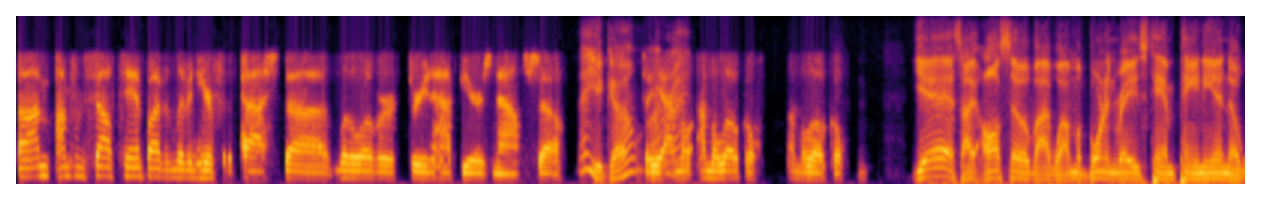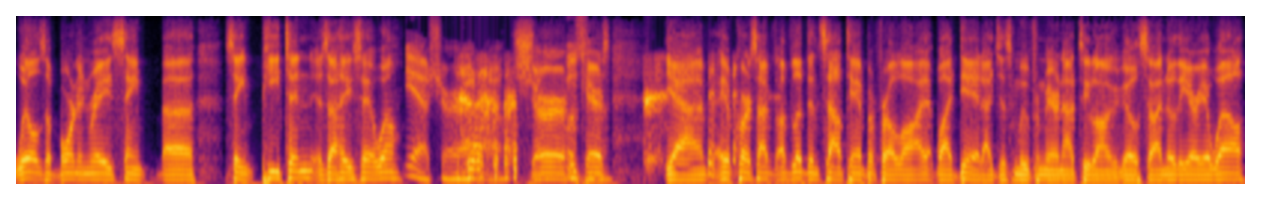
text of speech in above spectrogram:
I'm I'm from South Tampa. I've been living here for the past uh, little over three and a half years now. So There you go. so yeah, I'm right. a, I'm a local. I'm a local. Yes, I also I, well, I'm a born and raised Tampanian. Uh, Will's a born and raised Saint uh, Saint Peton. Is that how you say it? Will? Yeah, sure. I don't. Sure. Who Close cares? Yeah, of course. I've I've lived in South Tampa for a long. Well, I did. I just moved from there not too long ago, so I know the area well.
